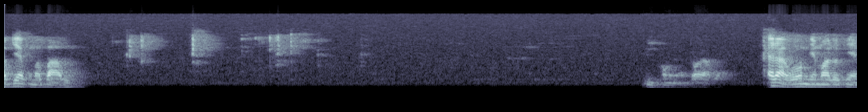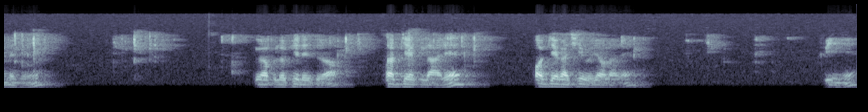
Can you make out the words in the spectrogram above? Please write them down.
object မပါဘူး ဒီပုံစံတော့တာပေါ့အဲ့ဒါကိုမြန်မာလိုပြန်မယ်ဆိုရင်သူကဘယ်လိုဖြစ်လဲဆိုတော့ subject လာတယ် object ကခြေကိုရောက်လာတယ်ပြီးရင်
